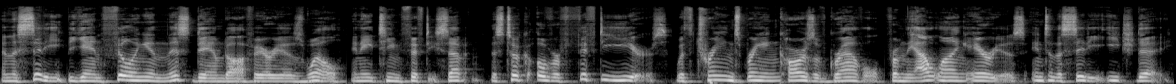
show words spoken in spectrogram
and the city began filling in this dammed off area as well in 1857. This took over 50 years, with trains bringing cars of gravel from the outlying areas into the city each day.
